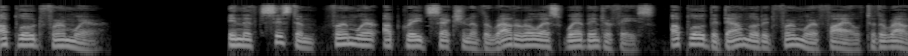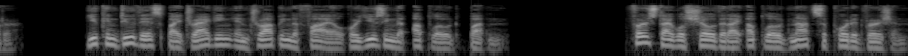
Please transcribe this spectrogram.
Upload firmware. In the System, Firmware Upgrade section of the Router OS web interface, upload the downloaded firmware file to the router. You can do this by dragging and dropping the file or using the Upload button. First I will show that I upload not supported version.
